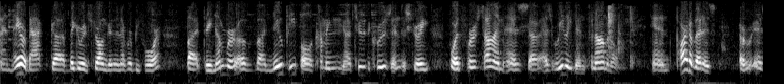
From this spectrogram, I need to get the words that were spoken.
and they are back uh, bigger and stronger than ever before. But the number of uh, new people coming uh, to the cruise industry for the first time has uh, has really been phenomenal, and part of it is uh, is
